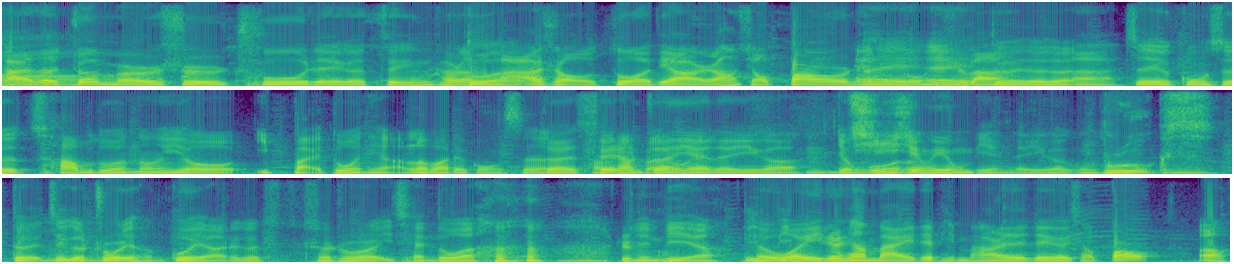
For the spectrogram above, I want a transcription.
牌子专门是出这个自行车的对把手、坐垫儿，然后小包那种哎哎，东西是吧？对对对，哎，这个公司差不多能有一百多年了吧？这公司对，非常专业的。一个嗯英国的。骑行用品的一个公司。Brooks，对，这个座儿也很贵啊，这个车座儿一千多 人民币啊，对我一直想买一这品牌的这个小包，啊，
